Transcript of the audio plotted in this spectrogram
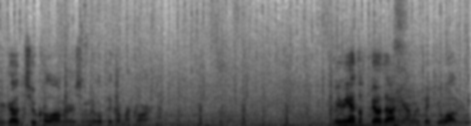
You go two kilometers. I'm gonna go pick up my car. Maybe at the field down here. I'm gonna pick you up.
